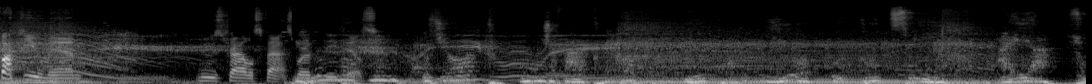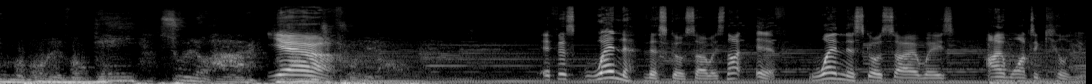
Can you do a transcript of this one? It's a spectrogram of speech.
Fuck you, man. News travels fast. What are the details? Yeah. If this, when this goes sideways, not if, when this goes sideways, I want to kill you.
